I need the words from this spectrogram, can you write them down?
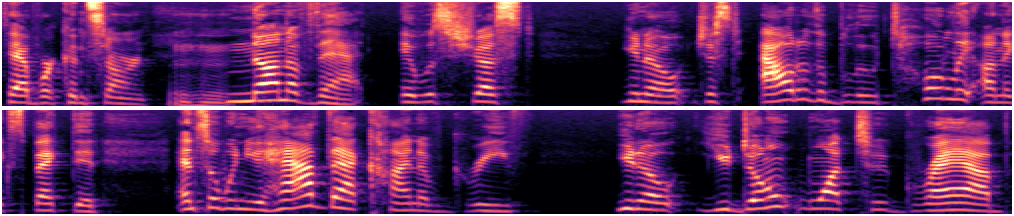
to have we're concerned none of that it was just you know just out of the blue totally unexpected and so when you have that kind of grief you know you don't want to grab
